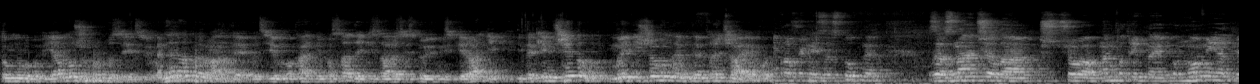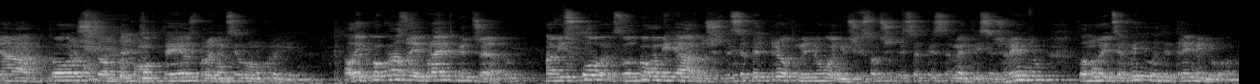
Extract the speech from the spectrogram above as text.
Тому я вношу пропозицію не набирати оці вакантні посади, які зараз існують в міській раді, і таким чином ми нічого не втрачаємо. Профільний заступник зазначила, що нам потрібна економія для того, щоб допомогти Збройним силам України. Але як показує проект бюджету, на військових з 1 мільярду 63 мільйонів 667 тисяч гривень планується виділити 3 мільйони.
